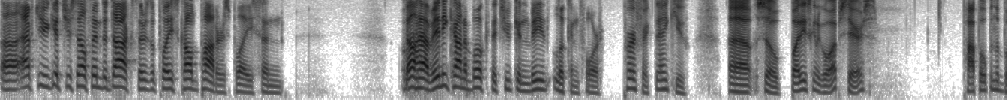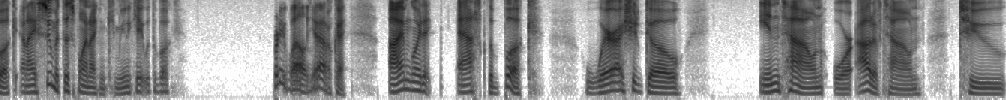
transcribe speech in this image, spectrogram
uh, after you get yourself into docks, there's a place called Potter's Place, and they'll have any kind of book that you can be looking for. perfect. Thank you. Uh, so Buddy's going to go upstairs, pop open the book, and I assume at this point I can communicate with the book. Pretty well, yeah. Okay. I'm going to ask the book where I should go in town or out of town to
